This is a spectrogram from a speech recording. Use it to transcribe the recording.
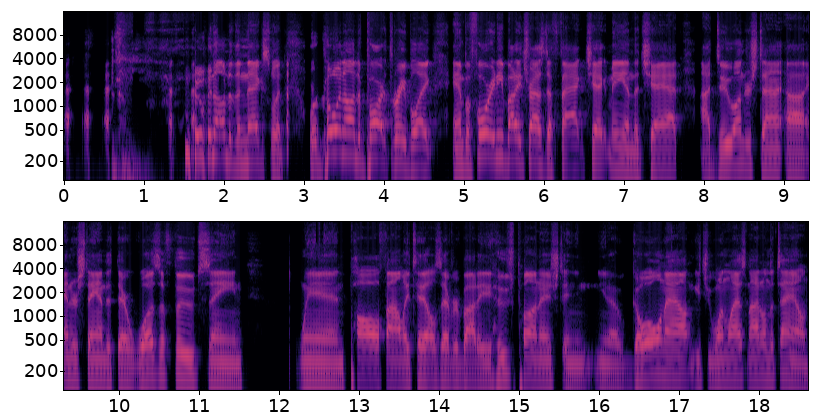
Moving on to the next one. We're going on to part three, Blake. And before anybody tries to fact check me in the chat, I do understand uh, understand that there was a food scene when Paul finally tells everybody who's punished and you know go on out and get you one last night on the town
